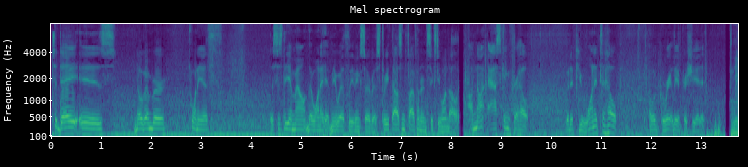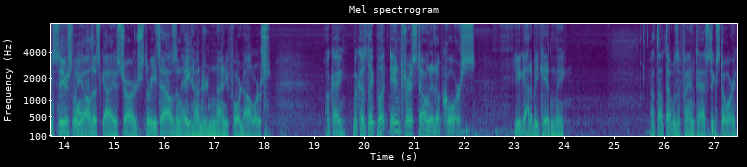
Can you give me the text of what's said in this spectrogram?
Today is November 20th. This is the amount they want to hit me with leaving service $3,561. I'm not asking for help, but if you wanted to help, I would greatly appreciate it. I mean, seriously, y'all, this guy is charged $3,894. Okay? Because they put interest on it, of course. You got to be kidding me. I thought that was a fantastic story.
